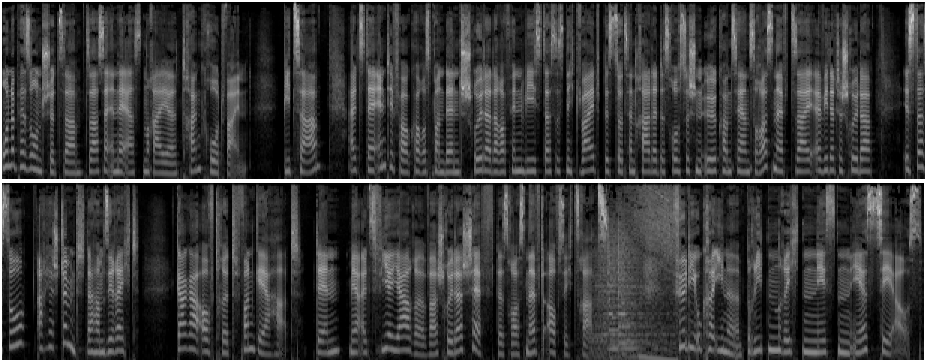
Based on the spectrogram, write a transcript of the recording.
ohne Personenschützer saß er in der ersten Reihe, trank Rotwein. Bizarr. Als der NTV-Korrespondent Schröder darauf hinwies, dass es nicht weit bis zur Zentrale des russischen Ölkonzerns Rosneft sei, erwiderte Schröder, ist das so? Ach ja, stimmt, da haben Sie recht. Gaga-Auftritt von Gerhard. Denn mehr als vier Jahre war Schröder Chef des Rosneft-Aufsichtsrats. Für die Ukraine. Briten richten nächsten ESC aus.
